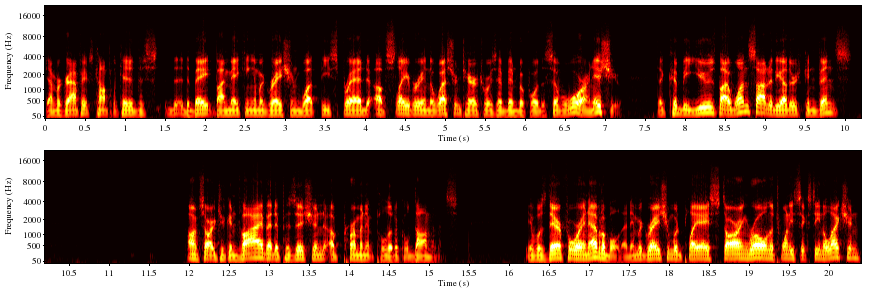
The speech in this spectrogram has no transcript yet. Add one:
Demographics complicated this, the debate by making immigration what the spread of slavery in the Western territories had been before the Civil War, an issue that could be used by one side or the other to convince, I'm sorry, to convive at a position of permanent political dominance. It was therefore inevitable that immigration would play a starring role in the 2016 election,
